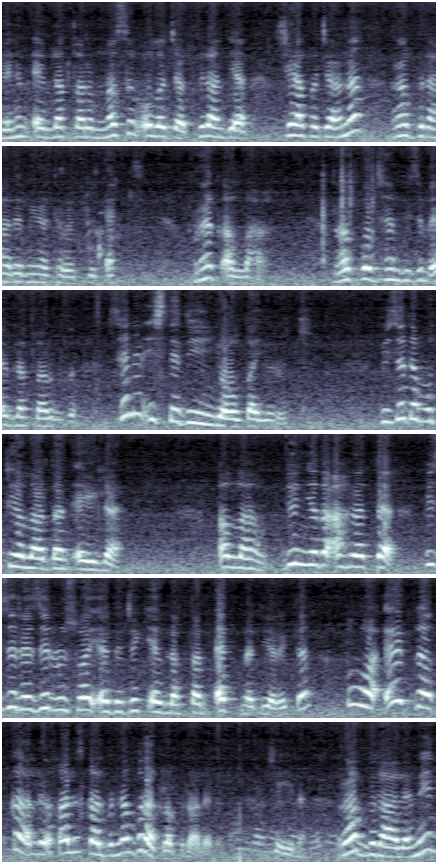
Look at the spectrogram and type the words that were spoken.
benim evlatlarım nasıl olacak filan diye şey yapacağına Rabbül Alemine tevekkül et. Bırak Allah'a. Rabbim sen bizim evlatlarımızı senin istediğin yolda yürüt. Bize de mutiyalardan eyle. Allah'ım dünyada ahirette bizi rezil rüsvay edecek evlattan etme diyerekten dua et ve kalbi, halis kalbinden bırak Rabbül Alemin şeyine. Rabbül Alemin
